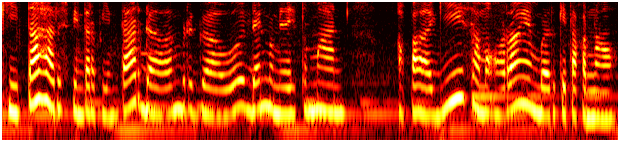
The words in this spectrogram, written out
kita harus pintar-pintar dalam bergaul dan memilih teman, apalagi sama orang yang baru kita kenal.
